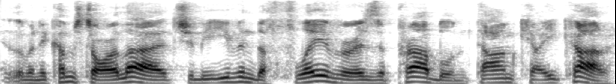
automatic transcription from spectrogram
when it comes to arla, it should be even the flavor is a problem. Tam ka'ikar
